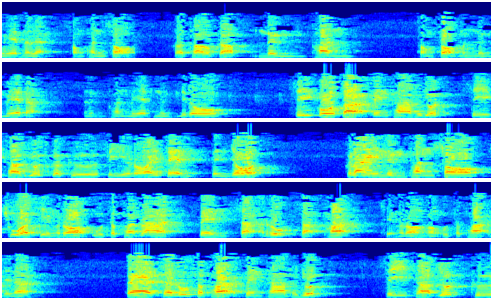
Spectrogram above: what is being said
เมตรนั่นแหละสองพันศอกก็เท่ากับหนึ่งพันสองศอกมันหนึ่งเมตรอะหนึ่งพันเมตรหนึ่งกิโลสี่โกสะเป็นคาพยุตสี่คาพยุตก็คือสี่ร้อยเส้นเป็นโยชน์ไกลหนึ่งพันศอกชั่วเสียงร้องอุตภราช เป็นสรุสภะเสียงร้องของอุตภะเลยนะ แต่สรุสภะเป็นชาพยุทธสี่ชาพยุทธคือ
